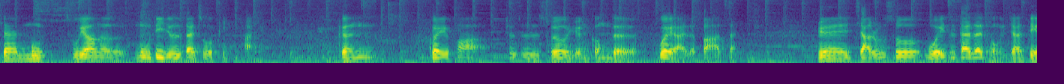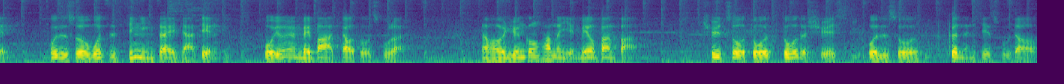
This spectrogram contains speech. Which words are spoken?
现在目主要的目的就是在做品牌，跟规划，就是所有员工的未来的发展。因为假如说我一直待在同一家店，或者说我只经营在一家店里，我永远没办法跳脱出来，然后员工他们也没有办法去做多多的学习，或者说更能接触到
